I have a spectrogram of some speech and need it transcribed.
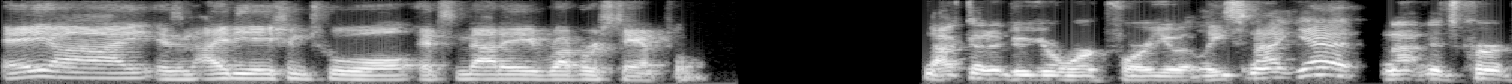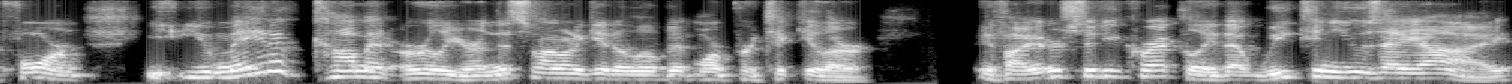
AI is an ideation tool. It's not a rubber stamp tool not going to do your work for you, at least not yet, not in its current form. You made a comment earlier, and this is why I want to get a little bit more particular. If I understood you correctly, that we can use AI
